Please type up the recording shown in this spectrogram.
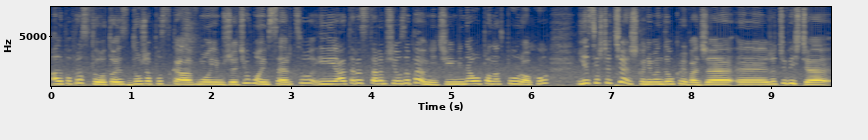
ale po prostu to jest duża pustka w moim życiu, w moim sercu i ja teraz staram się ją zapełnić. I minęło ponad pół roku i jest jeszcze ciężko, nie będę ukrywać, że y, rzeczywiście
